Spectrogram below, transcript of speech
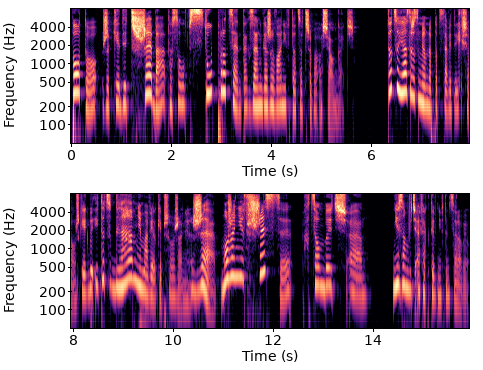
po to, że kiedy trzeba, to są w 100% zaangażowani w to, co trzeba osiągać. To, co ja zrozumiałam na podstawie tej książki, jakby i to, co dla mnie ma wielkie przełożenie, że może nie wszyscy chcą być e, niesamowicie efektywni w tym, co robią.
